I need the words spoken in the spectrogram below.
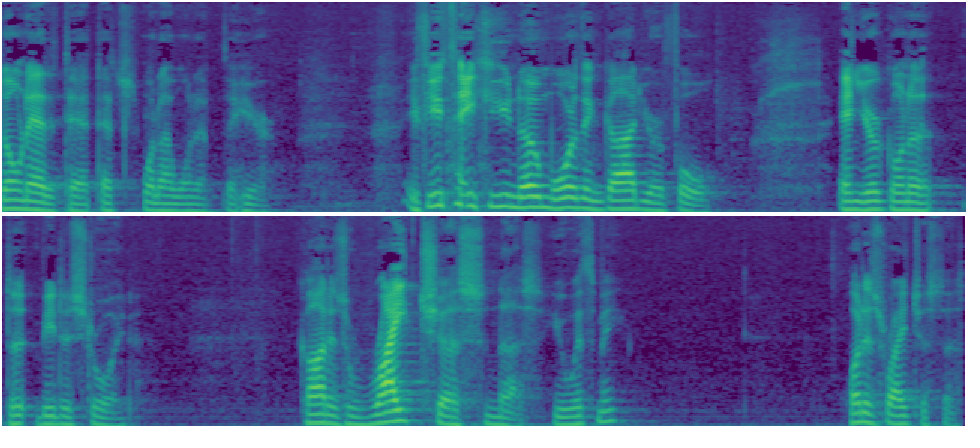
don't edit that. That's what I want to hear. If you think you know more than God, you're a fool, and you're going to be destroyed. God is righteousness. You with me? What is righteousness?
